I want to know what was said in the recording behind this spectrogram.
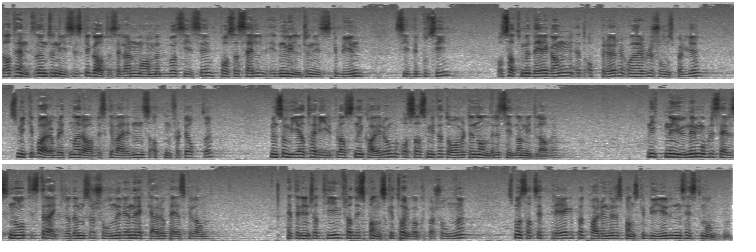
Da tente den tunisiske gateselgeren Mohammed Bouazizi på seg selv i den lille tunisiske byen Sidi Bouzi og satte med det i gang et opprør og en revolusjonsbølge som ikke bare har blitt den arabiske verdens 1848, men som via Tahrir-plassen i Kairo også har smittet over til den andre siden av Middelhavet. 19.6 mobiliseres det nå til streiker og demonstrasjoner i en rekke europeiske land. Etter initiativ fra de spanske torgokkupasjonene, som har satt sitt preg på et par hundre spanske byer den siste måneden.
